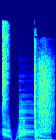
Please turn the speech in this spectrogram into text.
Bye.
